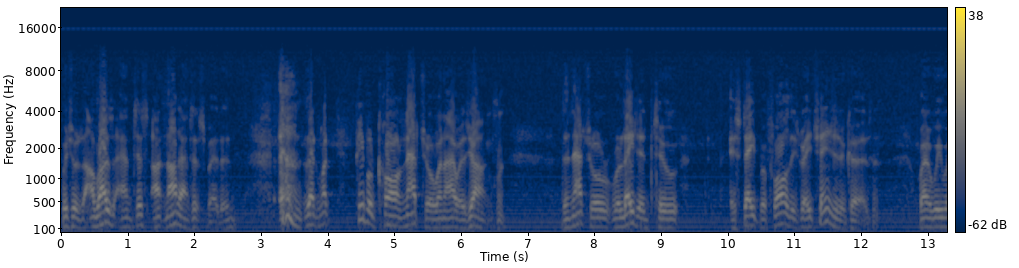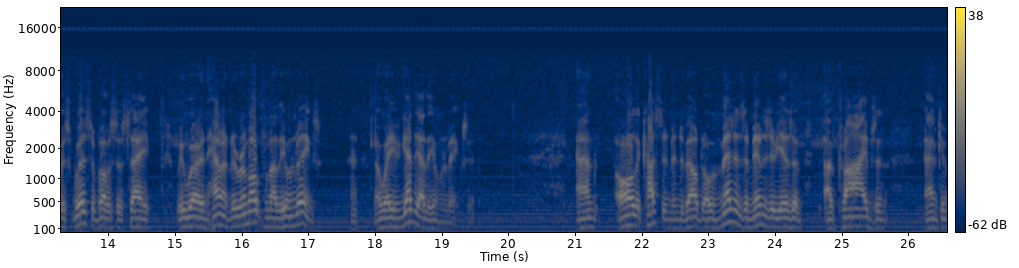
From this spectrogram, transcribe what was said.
which was, I was antis uh, not anticipated, that what people call natural when I was young, the natural related to a state before these great changes occurred, where we was, were supposed to stay, we were inherently remote from other human beings. No way you can get the other human beings. And all the customs been developed over millions and millions of years of of tribes and, and com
